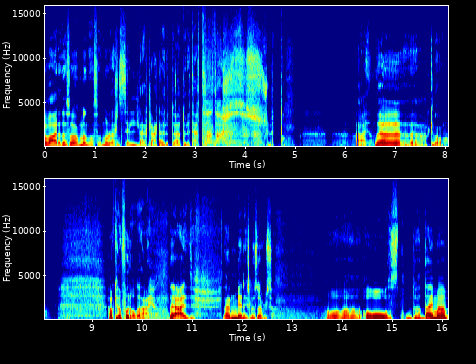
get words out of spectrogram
å være det, så, men altså, når du er sånn selverklært aut- autoritet da. Nei, det har ikke noe Jeg har ikke noe forhold til det, nei. Det er, det er en meningsløs øvelse. Og, og deg må jeg ha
